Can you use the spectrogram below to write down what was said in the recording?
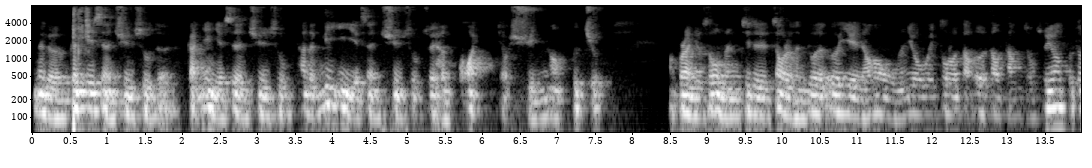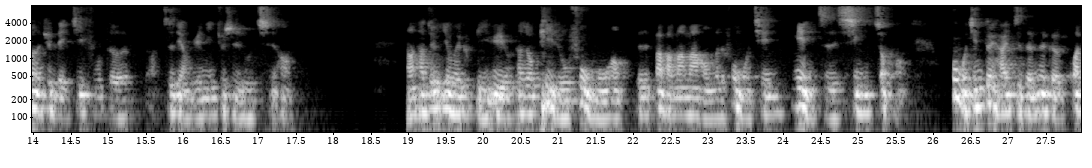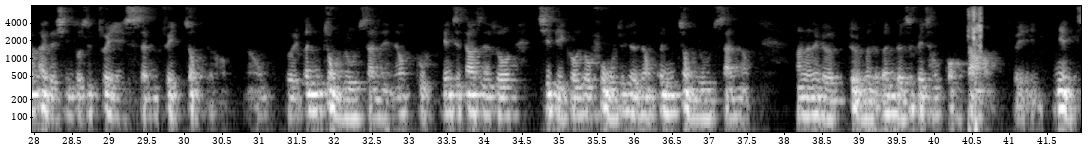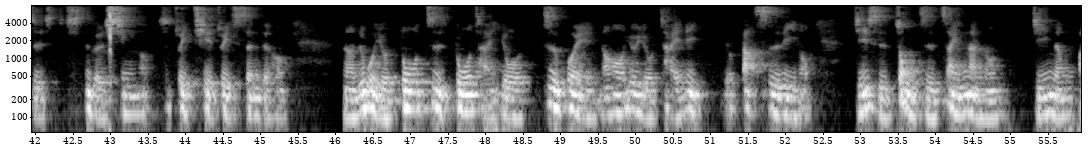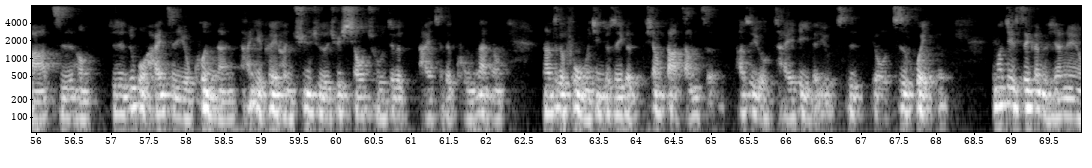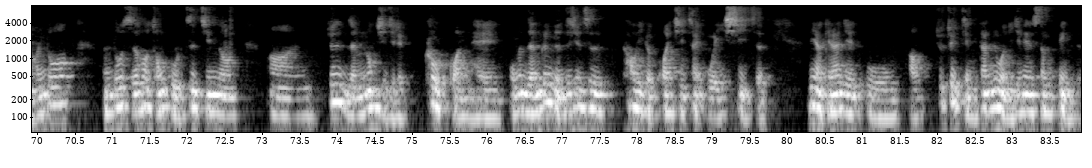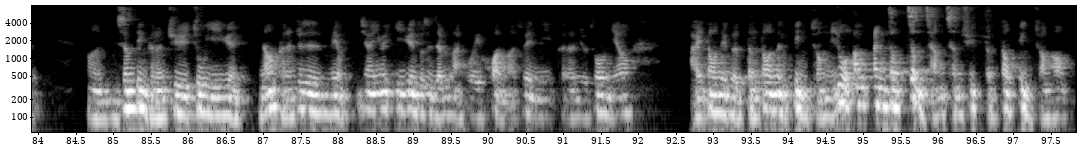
那个根基是很迅速的，感应也是很迅速，它的利益也是很迅速，所以很快叫寻哈，不久，不然有时候我们其实造了很多的恶业，然后我们又会堕落到恶道当中，所以要不断的去累积福德啊，资粮原因就是如此哈。然后他就用了一个比喻，他说譬如父母哦，就是爸爸妈妈，我们的父母亲面直心重哦，父母亲对孩子的那个关爱的心都是最深最重的哈，然后所以恩重如山呢。然后古莲池大师说，七比丘说父母就是那种恩重如山哦，他的那个对我们的恩德是非常广大哦，所以面直那个心哈是最切最深的哈。那如果有多智多才有。智慧，然后又有财力，有大势力哦。即使种植灾难哦，即能拔之哦。就是如果孩子有困难，他也可以很迅速的去消除这个孩子的苦难哦。那这个父母亲就是一个像大长者，他是有财力的，有智有智慧的。因为这这个东西呢，很多很多时候从古至今哦，嗯，就是人东西这个靠关系，我们人跟人之间是。靠一个关系在维系着。你要给他解五好，就最简单。如果你今天生病的，嗯，你生病可能去住医院，然后可能就是没有，像因为医院都是人满为患嘛，所以你可能有时候你要排到那个等到那个病床。你如果按按照正常程序等到病床哈，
